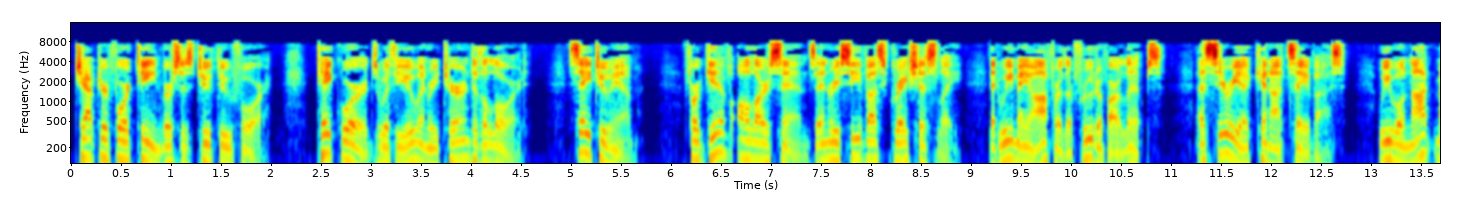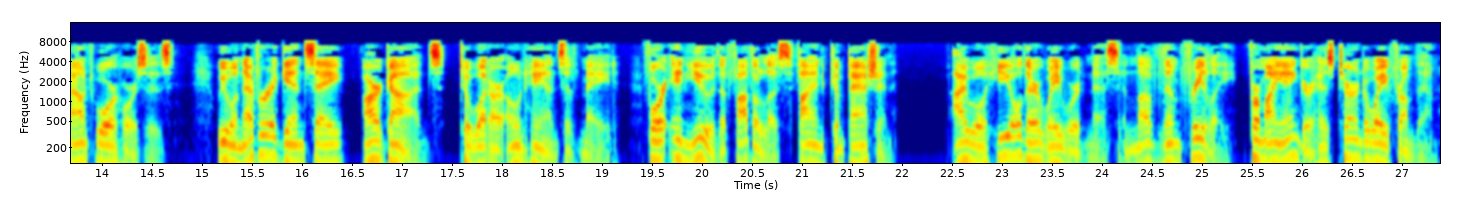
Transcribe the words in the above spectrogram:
Chapter 14 verses 2 through 4. Take words with you and return to the Lord. Say to him, Forgive all our sins and receive us graciously, that we may offer the fruit of our lips. Assyria cannot save us. We will not mount war horses. We will never again say, Our gods, to what our own hands have made. For in you the fatherless find compassion. I will heal their waywardness and love them freely, for my anger has turned away from them.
